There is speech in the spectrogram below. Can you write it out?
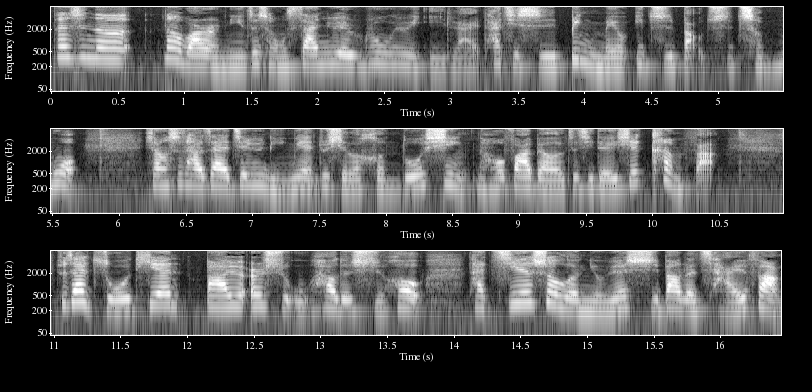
但是呢，纳瓦尔尼自从三月入狱以来，他其实并没有一直保持沉默，像是他在监狱里面就写了很多信，然后发表了自己的一些看法。就在昨天八月二十五号的时候，他接受了《纽约时报》的采访，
